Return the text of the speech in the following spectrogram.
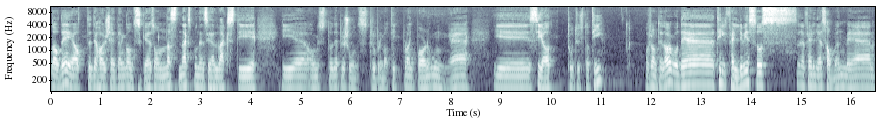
da, det er at det har skjedd en ganske sånn nesten eksponentiell vekst i, i angst- og depresjonsproblematikk blant barn og unge i, siden 2010 og fram til i dag. Og det tilfeldigvis så faller det sammen med,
